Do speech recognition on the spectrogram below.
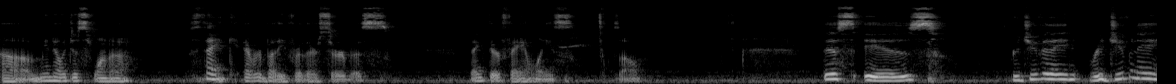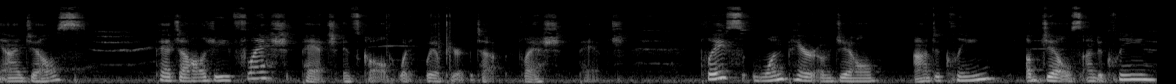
um, you know, just want to thank everybody for their service. Thank their families. So this is Rejuvenating, Rejuvenating Eye Gels, Patchology Flash Patch, it's called, way, way up here at the top, Flash Patch. Place one pair of gel onto clean, of gels onto clean,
